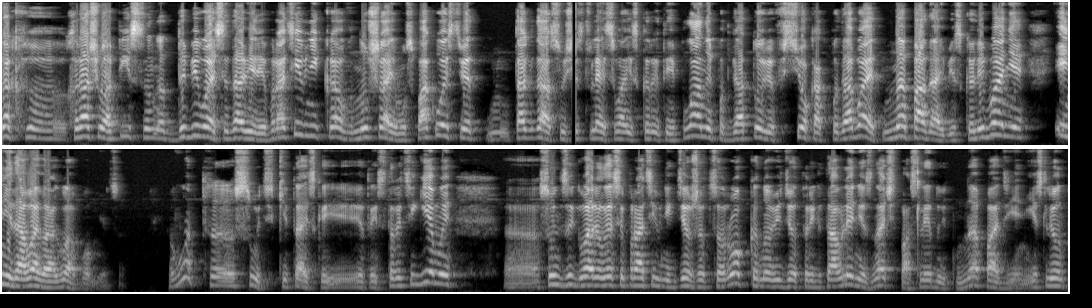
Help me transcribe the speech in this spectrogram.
как э, хорошо описано, добивайся доверия противника, внушай ему спокойствие, тогда осуществляй свои скрытые планы, подготовив все как подобает, нападай без колебания и не давай врагу опомниться. Вот э, суть китайской этой стратегемы. Э, Суньцзы говорил, если противник держится робко, но ведет приготовление, значит последует нападение. Если он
